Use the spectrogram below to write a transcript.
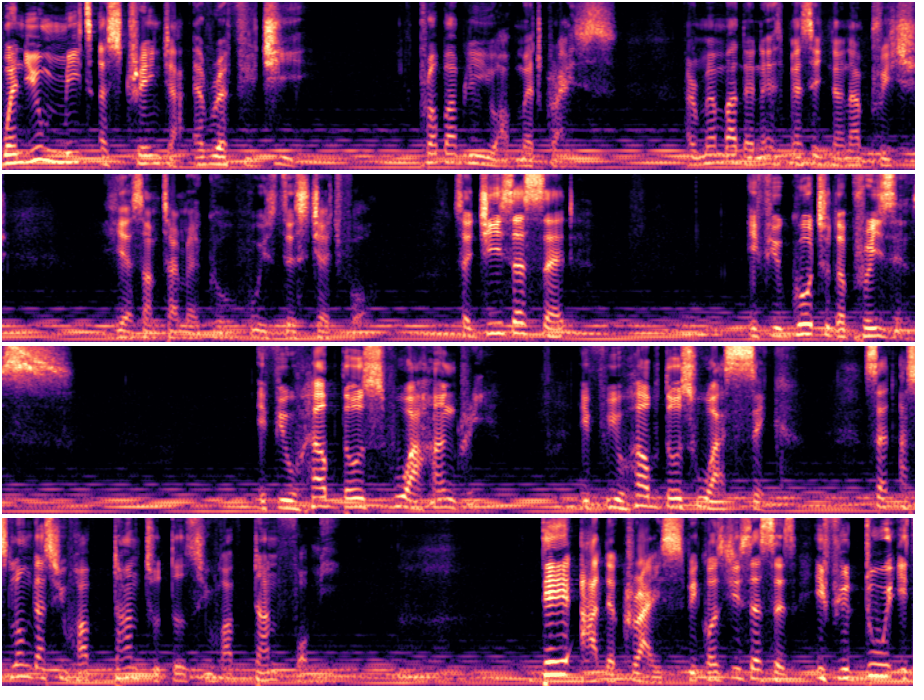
When you meet a stranger, a refugee, probably you have met Christ. I remember the next message Nana preached here some time ago. Who is this church for? So Jesus said, if you go to the prisons, if you help those who are hungry, if you help those who are sick, said, as long as you have done to those, you have done for me. They are the Christ because Jesus says, if you do it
